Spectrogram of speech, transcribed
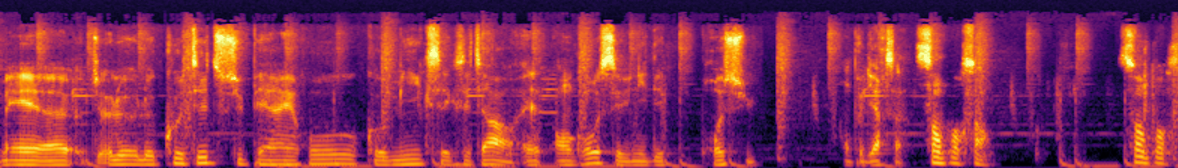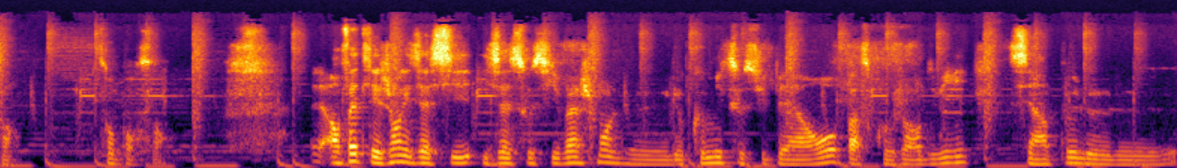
Mais euh, le, le côté de super-héros, comics, etc., en gros, c'est une idée reçue. On peut dire ça. 100%. 100%. 100%. En fait, les gens, ils, associent vachement le, comics au super-héros parce qu'aujourd'hui, c'est un peu le,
